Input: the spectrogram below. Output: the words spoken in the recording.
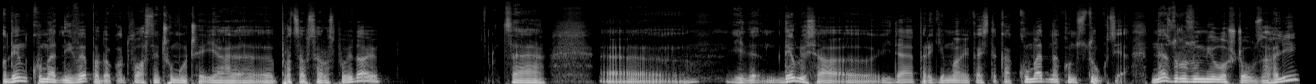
один кумедний випадок, от, власне, чому чи я е, про це все розповідаю, це е, дивлюся, е, йде переді мною якась така кумедна конструкція. Незрозуміло, що взагалі.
